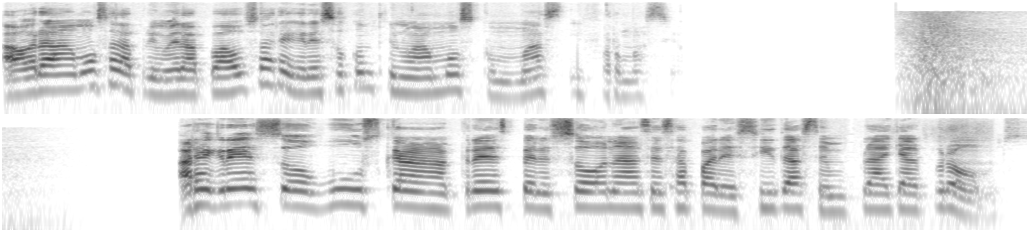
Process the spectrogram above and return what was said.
Ahora vamos a la primera pausa. regreso continuamos con más información. A regreso buscan a tres personas desaparecidas en Playa Bronx.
